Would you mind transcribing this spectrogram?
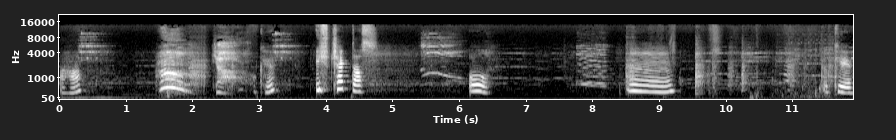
Aha. Ja, okay. Ich check das. Oh. Okay.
